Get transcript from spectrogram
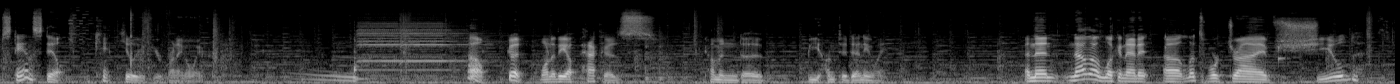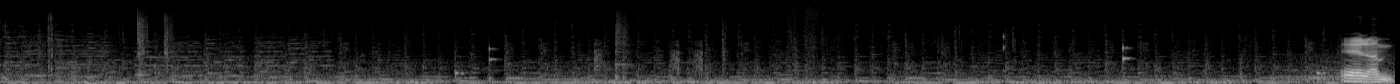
stand still. I can't kill you if you're running away from me. Oh, good. One of the alpacas coming to be hunted anyway. And then, now that I'm looking at it, uh, let's work drive shield. And I'm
